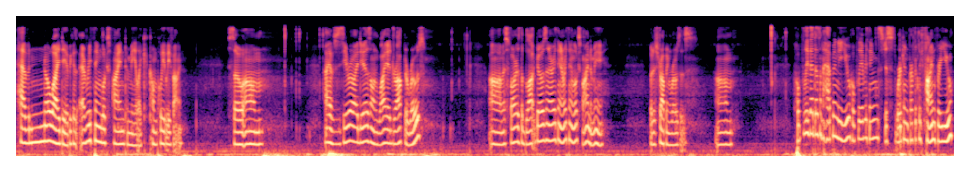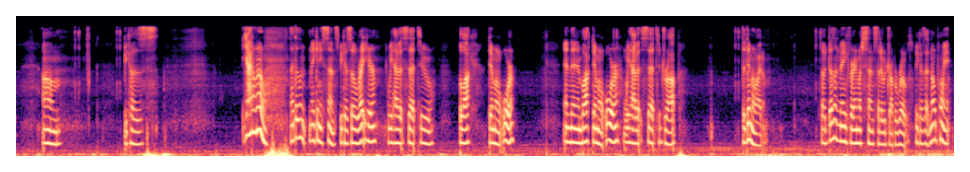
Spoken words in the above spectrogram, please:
I have no idea because everything looks fine to me like completely fine so um I have ideas on why I dropped the rose. Um, as far as the black goes and everything, looks fine to me. But it's dropping roses. Um, hopefully that doesn't happen to you. Hopefully everything's just working perfectly fine for you. Um, because, I don't know. That doesn't make any sense. Because so right here, we have it set to block demo ore. And then block demo ore, we have it set to drop the demo item. So it doesn't make very much sense that I drop a rose. Because at no point does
